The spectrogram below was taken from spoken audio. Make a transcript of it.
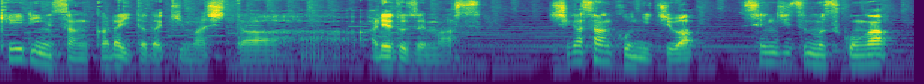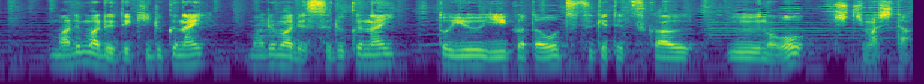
ケイリンさんからいただきました。ありがとうございます。志賀さんこんにちは。先日息子が〇〇できるくない？〇〇するくない？という言い方を続けて使うのを聞きました。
